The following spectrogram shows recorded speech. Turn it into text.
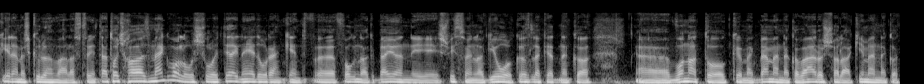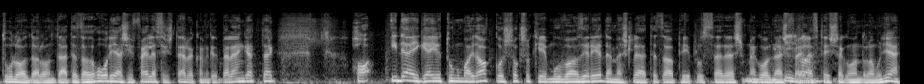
érdemes külön választani. Tehát, hogyha ez megvalósul, hogy tényleg negyed óránként fognak bejönni, és viszonylag jól közlekednek a vonatok, meg bemennek a város alá, kimennek a túloldalon, tehát ez az óriási fejlesztés tervek, amiket belengedtek, ha ideig eljutunk, majd akkor sok-sok év múlva azért érdemes lehet ez a P plusz es megoldás fejlesztése, gondolom, ugye?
